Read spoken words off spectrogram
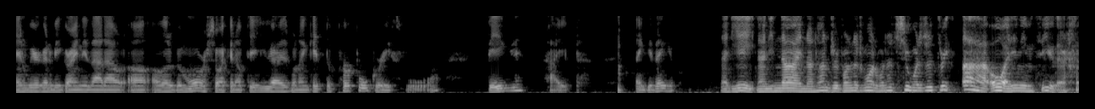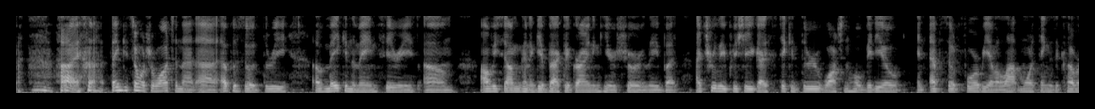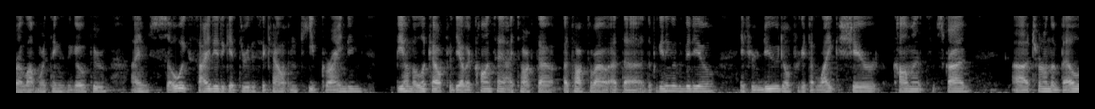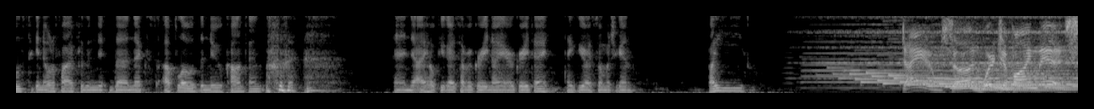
And we're going to be grinding that out uh, a little bit more so I can update you guys when I get the purple graceful. Big hype. Thank you, thank you. 98, 99, 900, 101, 102, 103. Ah, oh, I didn't even see you there. Hi, thank you so much for watching that uh, episode 3 of Making the Main series. Um, obviously, I'm going to get back to grinding here shortly, but I truly appreciate you guys sticking through, watching the whole video. In episode 4, we have a lot more things to cover, a lot more things to go through. I am so excited to get through this account and keep grinding. Be on the lookout for the other content I talked out I talked about at the, the beginning of the video if you're new, don't forget to like, share, comment, subscribe. Uh, turn on the bells to get notified for the, the next upload, the new content. And I hope you guys have a great night or a great day. Thank you guys so much again. Bye. Damn, son, where'd you find this?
